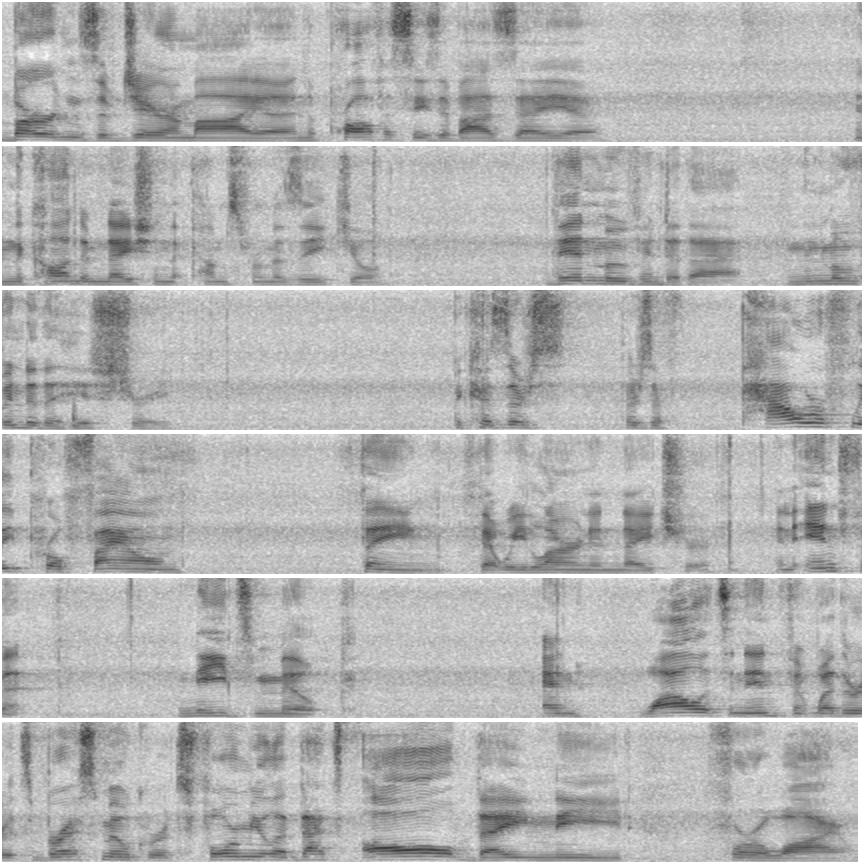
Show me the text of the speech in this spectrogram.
burdens of Jeremiah and the prophecies of Isaiah and the condemnation that comes from Ezekiel. Then move into that, and then move into the history. Because there's, there's a powerfully profound thing that we learn in nature. An infant needs milk. And while it's an infant, whether it's breast milk or it's formula, that's all they need for a while.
